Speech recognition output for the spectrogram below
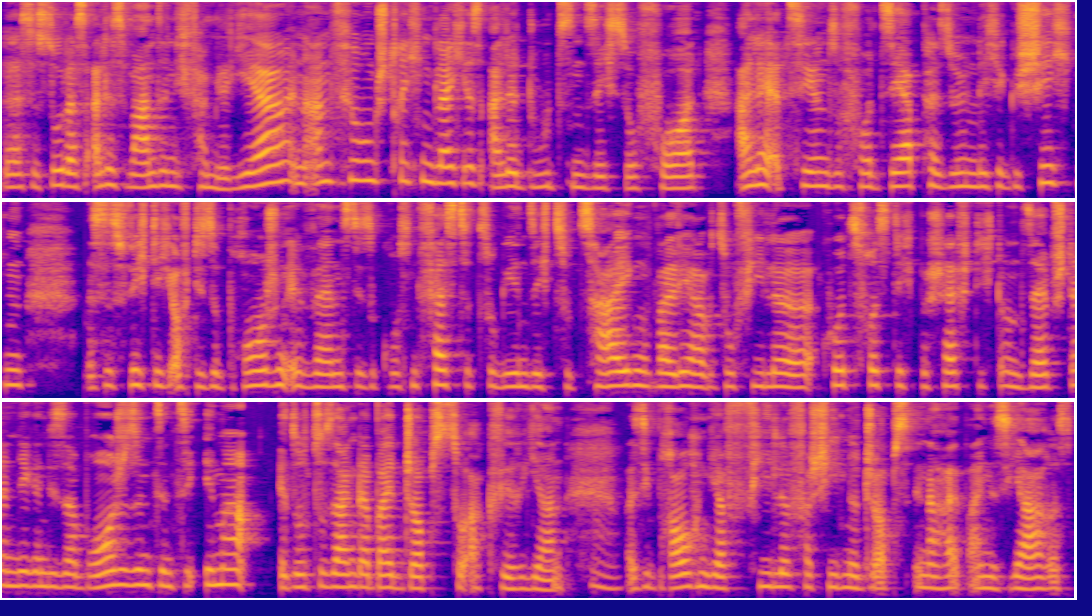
da ist es so, dass alles wahnsinnig familiär in Anführungsstrichen gleich ist. Alle duzen sich sofort, alle erzählen sofort sehr persönliche Geschichten. Es ist wichtig, auf diese Branchenevents, diese großen Feste zu gehen, sich zu zeigen, weil ja so viele kurzfristig Beschäftigte und Selbstständige in dieser Branche sind, sind sie immer sozusagen dabei, Jobs zu akquirieren. Mhm. Weil sie brauchen ja viele verschiedene Jobs innerhalb eines Jahres.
